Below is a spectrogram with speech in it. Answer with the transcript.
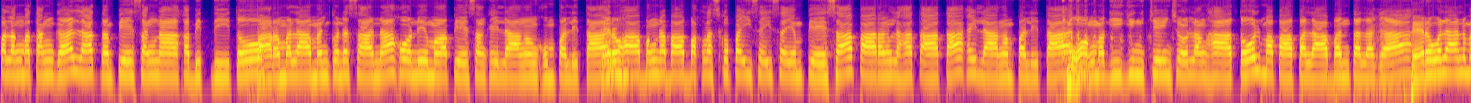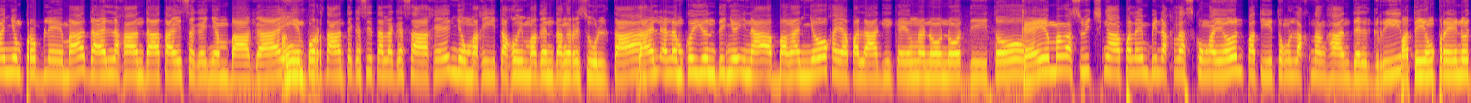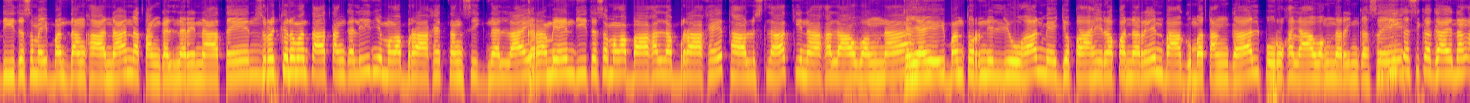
palang matanggal lahat ng pyesang nakakabit dito para malaman ko na sana kung ano yung mga pyesang kailangan kong palitan. Pero habang nababaklas ko pa isa-isa yung pyesa, parang lahat ata kailangan palitan. Mukhang magiging change o lang hatol, mapapalaban talaga. Pero wala naman yung problema dahil nakahanda tayo sa ganyang bagay. Ang importante kasi talaga sa akin, yung makita ko yung magandang resulta. Dahil alam ko yun din yung inaabangan nyo, kaya palagi kayong nanonood dito. Kaya yung mga switch nga pala yung binaklas ko ngayon, pati itong lock ng handle grip, pati yung preno dito sa may bandang kanan, natanggal na rin natin. Sunod ko naman tatanggalin yung mga bracket ng signal light. Karamihan dito sa mga bakal na bracket, halos lahat kinakalawang na. Kaya yung ibang tornilyuhan, medyo pahirapan na rin bago matanggal. Puro kalawang na rin kasi. Hindi kasi kagaya ng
